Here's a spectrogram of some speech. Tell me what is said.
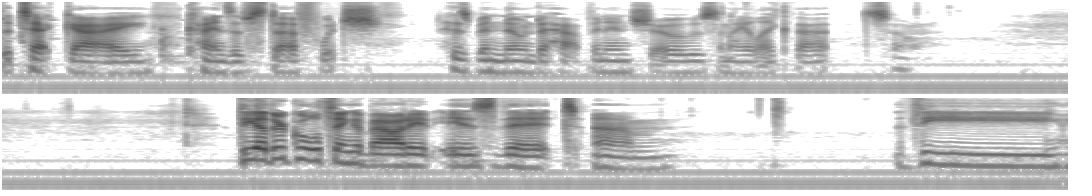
the tech guy kinds of stuff which has been known to happen in shows and i like that so the other cool thing about it is that um, the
